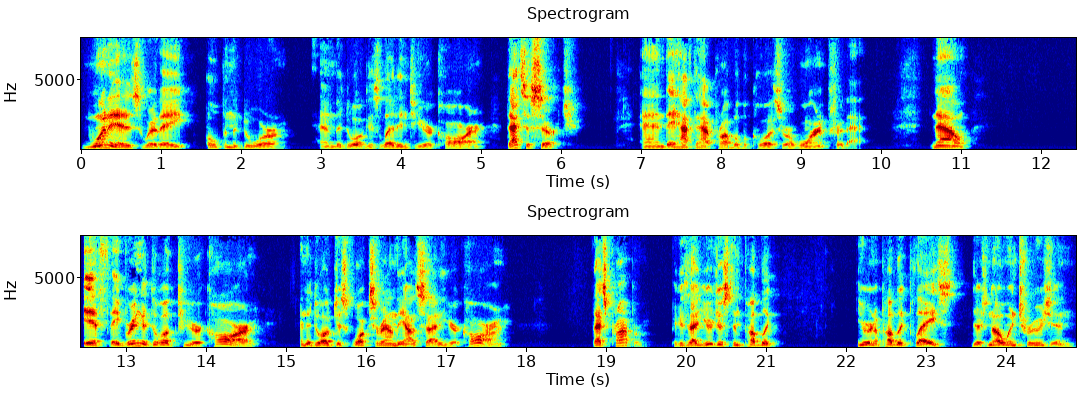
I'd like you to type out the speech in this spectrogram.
One is where they open the door and the dog is led into your car. That's a search. And they have to have probable cause or a warrant for that. Now, if they bring a dog to your car and the dog just walks around the outside of your car, that's proper because you're just in public, you're in a public place, there's no intrusion.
